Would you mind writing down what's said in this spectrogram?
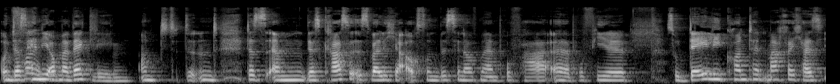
und das Voll. Handy auch mal weglegen. Und, und das, ähm, das Krasse ist, weil ich ja auch so ein bisschen auf meinem Profa äh, Profil so Daily Content mache. Ich heißt,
